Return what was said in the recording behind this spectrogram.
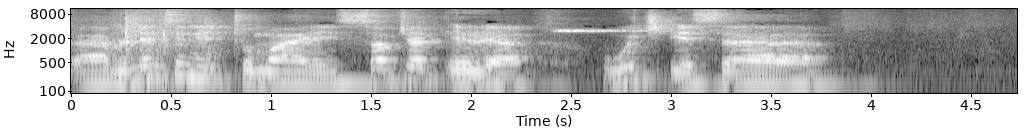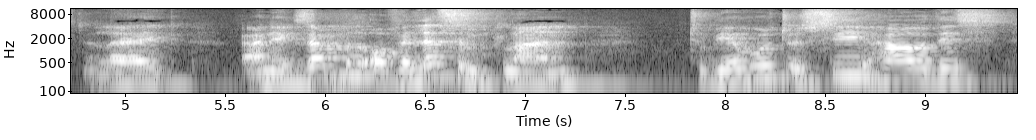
uh, relating it to my subject area, which is uh, like an example of a lesson plan to be able to see how this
